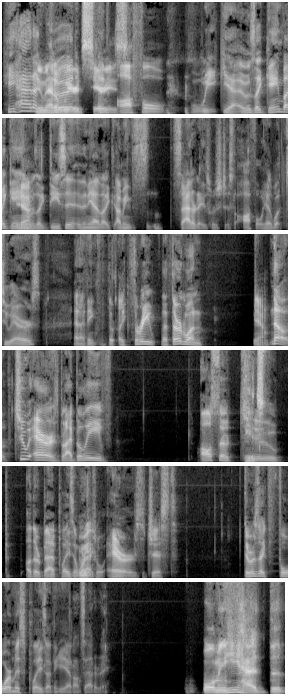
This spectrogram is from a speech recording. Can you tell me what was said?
he had a Newman had a weird series. Awful week. Yeah, it was like game by game, yeah. it was like decent and then he had like I mean mm-hmm. Saturdays was just awful. He had what, two errors? And I think th- like three the third one yeah. No, two errors, but I believe also two it's, other bad plays and one actual errors just there was like four misplays I think he had on Saturday. Well, I mean, he had the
